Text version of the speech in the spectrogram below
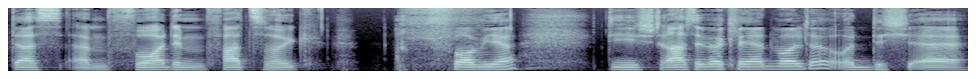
das ähm, vor dem Fahrzeug vor mir die Straße überqueren wollte und ich äh,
